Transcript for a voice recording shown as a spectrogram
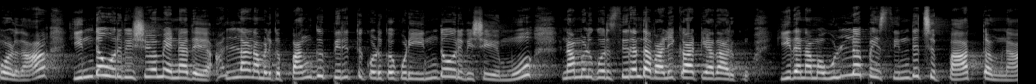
போல தான் இந்த ஒரு விஷயம் என்னது? அல்லாஹ் நம்மளுக்கு பங்கு பிரித்து கொடுக்கக்கூடிய இந்த ஒரு விஷயமும் நம்மளுக்கு ஒரு சிறந்த வழிகாட்டியாக தான் இருக்கும். இதை நம்ம உள்ளே போய் சிந்திச்சு பார்த்தோம்னா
